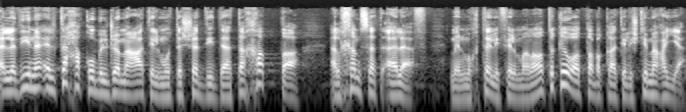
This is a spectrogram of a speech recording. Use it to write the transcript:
الذين التحقوا بالجماعات المتشددة تخطى الخمسة آلاف من مختلف المناطق والطبقات الاجتماعية.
